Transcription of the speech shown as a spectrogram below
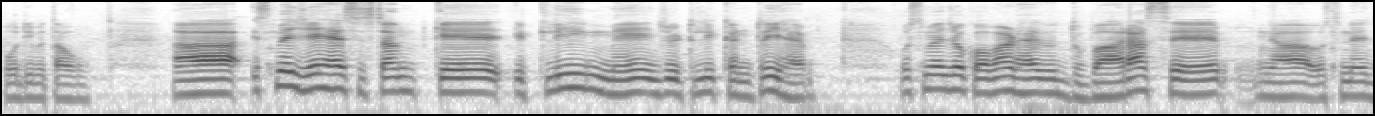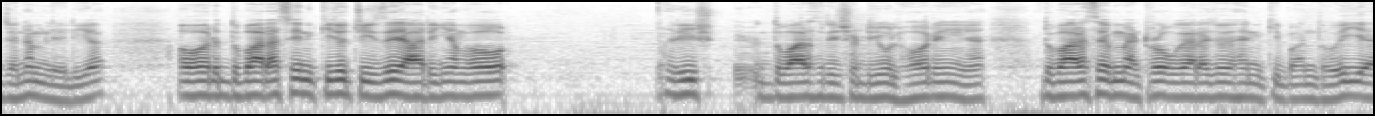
पूरी बताऊँ। इसमें यह है सिस्टम कि इटली में, जो इटली कंट्री है उसमें जो कोविड है दोबारा से उसने जन्म ले लिया और दोबारा से इनकी जो चीज़ें आ रही हैं वो रीश दोबारा से रीशेड्यूल हो रही हैं। दोबारा से मेट्रो वगैरह जो है इनकी बंद हुई है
